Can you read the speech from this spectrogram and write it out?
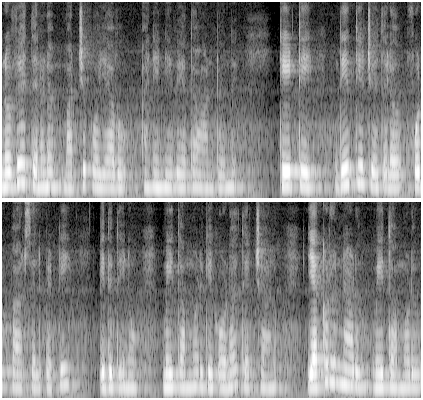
నువ్వే తినడం మర్చిపోయావు అని నివేద అంటుంది. కీర్తి దీప్తి చేతిలో ఫుడ్ పార్సెల్ పెట్టి ఇది తిను మీ తమ్ముడికి కూడా తెచ్చాను. ఎక్కడున్నాడు మీ తమ్ముడు?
